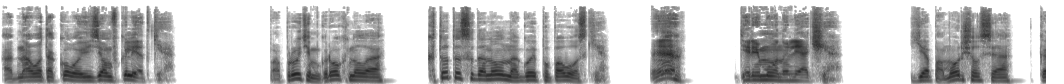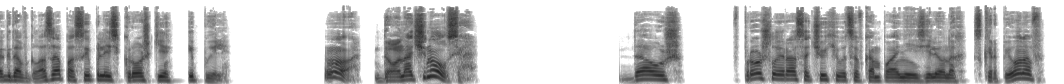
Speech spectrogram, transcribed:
Одного такого везем в клетке». По прутьям грохнуло, кто-то саданул ногой по повозке. «Э, дерьмо нулячье!» Я поморщился, когда в глаза посыпались крошки и пыль. «О, да он очнулся!» Да уж, в прошлый раз очухиваться в компании зеленых скорпионов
